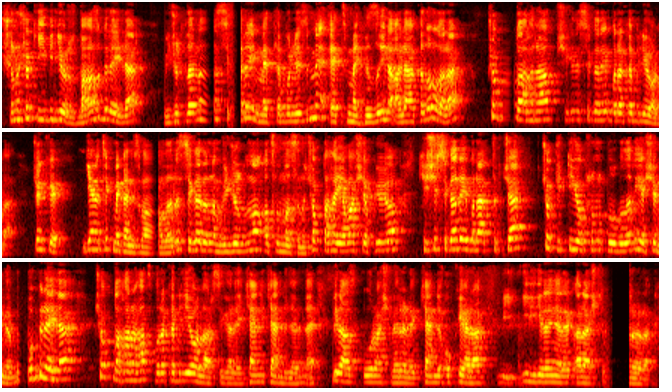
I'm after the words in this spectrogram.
şunu çok iyi biliyoruz. Bazı bireyler vücutlarının sigarayı metabolizme etme hızıyla alakalı olarak çok daha rahat bir şekilde sigarayı bırakabiliyorlar. Çünkü genetik mekanizmaları sigaranın vücudundan atılmasını çok daha yavaş yapıyor. Kişi sigarayı bıraktıkça çok ciddi yoksunluk bulguları yaşamıyor. Bu bireyler çok daha rahat bırakabiliyorlar sigarayı kendi kendilerine. Biraz uğraş vererek, kendi okuyarak, ilgilenerek, araştırarak.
